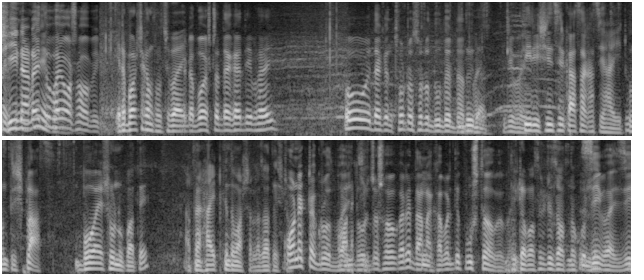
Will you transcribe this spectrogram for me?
সিনাটাই তো ভাই অস্বাভাবিক। এটা বয়সটা কেমন চলছে ভাই? এটা বয়সটা দেখা দিই ভাই। ওই দেখেন ছোট ছোট দুধের দাঁত দুই দাঁত। তিরিশ ইঞ্চির কাছাকাছি হাইট উনত্রিশ প্লাস বয়স অনুপাতে আপনার হাইট কিন্তু মার্শাল্লাহ যথেষ্ট। অনেকটা গ্রোথ ভাই ধৈর্য সহকারে দানা খাবার দিয়ে পুষতে হবে ভাই। দুটো বছর একটু যত্ন করুন জি ভাই জি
